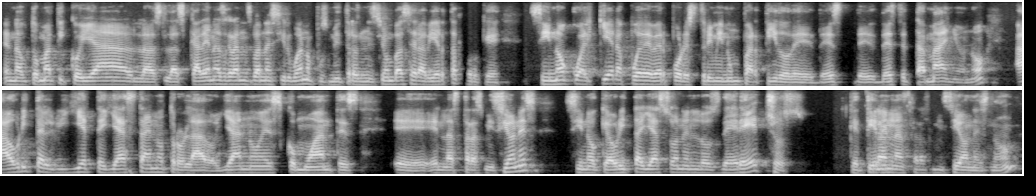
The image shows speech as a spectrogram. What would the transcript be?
En automático ya las, las cadenas grandes van a decir, bueno, pues mi transmisión va a ser abierta porque si no cualquiera puede ver por streaming un partido de, de, de, este tamaño, ¿no? Ahorita el billete ya está en otro lado, ya no es como antes eh, en las transmisiones, sino que ahorita ya son en los derechos que tienen las transmisiones, ¿no?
